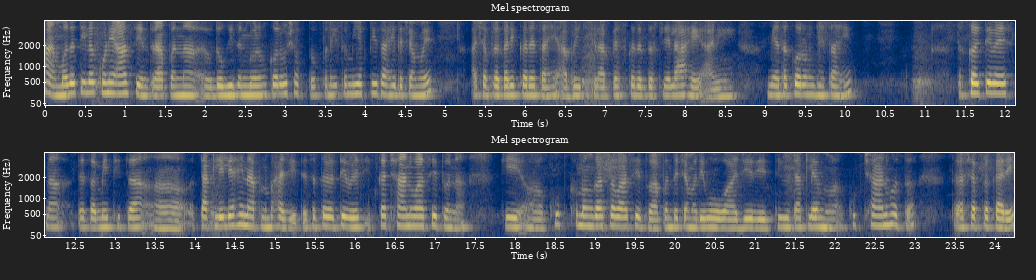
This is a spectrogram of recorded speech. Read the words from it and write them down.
हां मदतीला कोणी असेल तर आपण दोघीजण मिळून करू शकतो. पण इथं मी एकटीच आहे त्याच्यामुळे अशा प्रकारे करत आहे. अभय तिकडे अभ्यास करत बसलेला आहे आणि मी आता करून घेत आहे. तर करते वेळेस ना त्याचा मेथीचा टाकलेली आहे ना आपण भाजी त्याचा तळते वेळेस इतका छान वास येतो ना की खूप खमंग असा वास येतो. आपण त्याच्यामध्ये ओवा जिरे तीळ टाकल्यामुळं खूप छान होतं. तर अशा प्रकारे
